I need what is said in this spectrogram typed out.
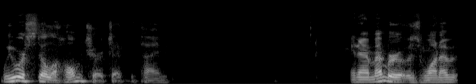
We were still a home church at the time. And I remember it was one of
